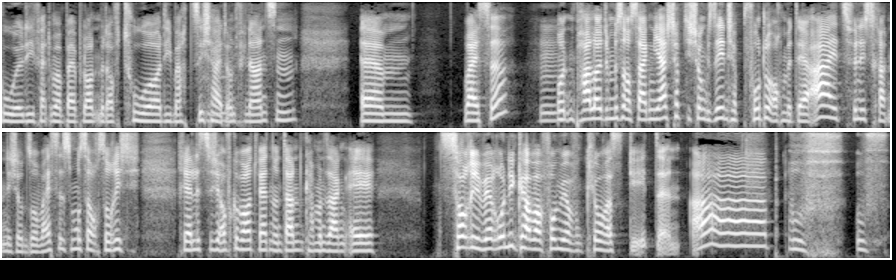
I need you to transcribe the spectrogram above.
cool, die fährt immer bei Blond mit auf Tour, die macht Sicherheit und Finanzen. Ähm, weißt du? Und ein paar Leute müssen auch sagen, ja, ich habe die schon gesehen, ich habe ein Foto auch mit der, ah, jetzt finde ich es gerade nicht und so, weißt du? Es muss auch so richtig realistisch aufgebaut werden und dann kann man sagen, ey, sorry, Veronika war vor mir auf dem Klo, was geht denn ab? Uff, uff,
